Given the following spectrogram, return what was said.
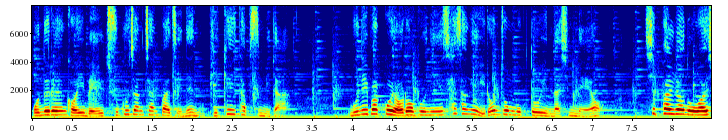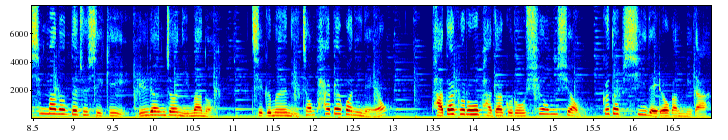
오늘은 거의 매일 주구장창 빠지는 BK탑스입니다. 문의 받고 열어보니 세상에 이런 종목도 있나 싶네요. 18년 5월 10만원대 주식이 1년 전 2만원, 지금은 2,800원이네요. 바닥으로 바닥으로 쉬엄쉬엄 끝없이 내려갑니다.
